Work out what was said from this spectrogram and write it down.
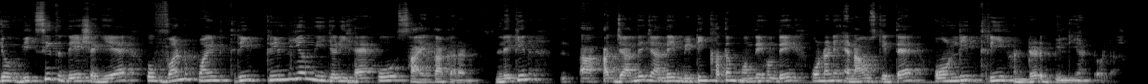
ਜੋ ਵਿਕਸਿਤ ਦੇਸ਼ ਹੈਗੇ ਹੈ, ਉਹ 1.3 ਟ੍ਰਿਲੀਅਨ ਦੀ ਜਿਹੜੀ ਹੈ, ਉਹ ਸਹਾਇਤਾ ਕਰਨ। ਲੇਕਿਨ ਜਾਂਦੇ ਜਾਂਦੇ ਮੀਟਿੰਗ ਖਤਮ ਹੁੰਦੇ ਹੁੰਦੇ ਉਹਨਾਂ ਨੇ ਅਨਾਉਂਸ ਕੀਤਾ ਹੈ ਓਨਲੀ 300 ਬਿਲੀਅਨ ਡਾਲਰ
